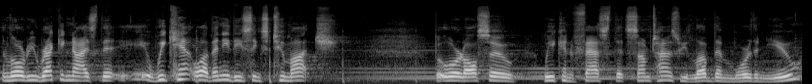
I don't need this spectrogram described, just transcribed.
And Lord, we recognize that we can't love any of these things too much. But Lord, also, we confess that sometimes we love them more than you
